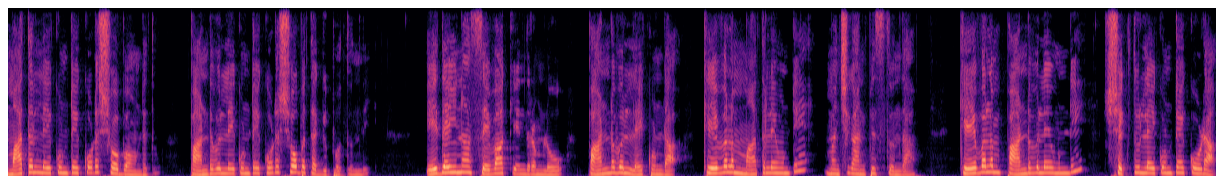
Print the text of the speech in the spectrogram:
మాతలు లేకుంటే కూడా శోభ ఉండదు. పాండవులు లేకుంటే కూడా శోభ తగ్గిపోతుంది. ఏదైనా సేవా కేంద్రంలో పాండవులు లేకుండా కేవలం మాతలే ఉంటే మంచిగా అనిపిస్తుందా? కేవలం పాండవులే ఉండి శక్తులు లేకుంటే కూడా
